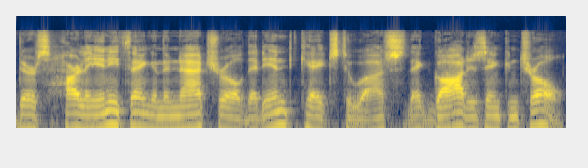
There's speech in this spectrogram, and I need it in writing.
there's hardly anything in the natural that indicates to us that God is in control.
